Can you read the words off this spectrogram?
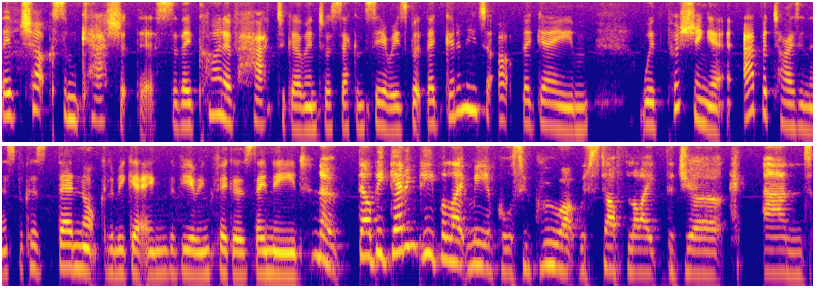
They've chucked some cash at this, so they've kind of had to go into a second series, but they're going to need to up their game with pushing it, advertising this, because they're not going to be getting the viewing figures they need. No, they'll be getting people like me, of course, who grew up with stuff like The Jerk and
